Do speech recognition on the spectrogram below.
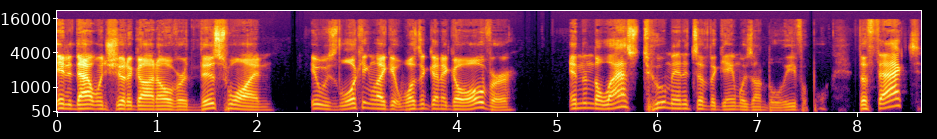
And that one should have gone over. This one, it was looking like it wasn't going to go over. And then the last two minutes of the game was unbelievable. The fact,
